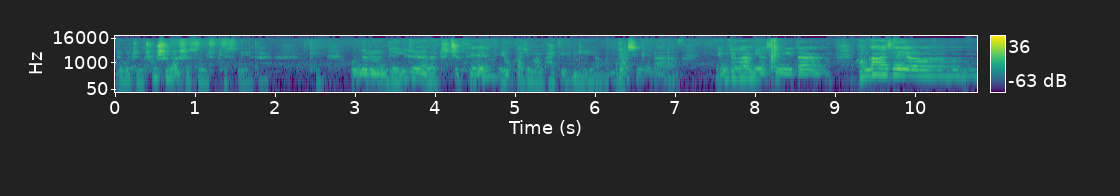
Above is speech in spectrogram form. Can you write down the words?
이거 좀 조심하셨으면 좋겠습니다. 이렇게 오늘은 이제 일어나라 기축대 여기까지만 봐드릴게요. 고맙습니다. 영정함이었습니다. 건강하세요.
